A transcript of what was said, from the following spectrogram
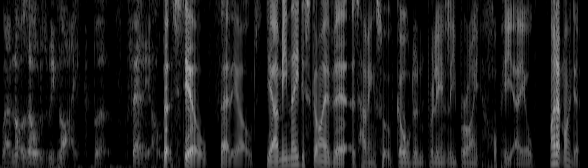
well, not as old as we'd like, but fairly old. but still fairly old. Yeah, I mean they describe it as having a sort of golden, brilliantly bright, hoppy ale. I don't mind it.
